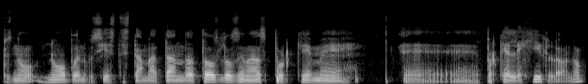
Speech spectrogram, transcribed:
Pues no, no, bueno, pues si este está matando a todos los demás, ¿por qué me, eh, por qué elegirlo, no?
